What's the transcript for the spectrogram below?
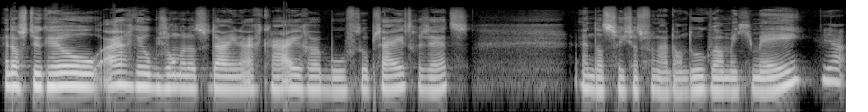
En dat is natuurlijk heel, eigenlijk heel bijzonder dat ze daarin eigenlijk haar eigen behoefte opzij heeft gezet. En dat ze iets had van, nou, dan doe ik wel met je mee. Ja.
